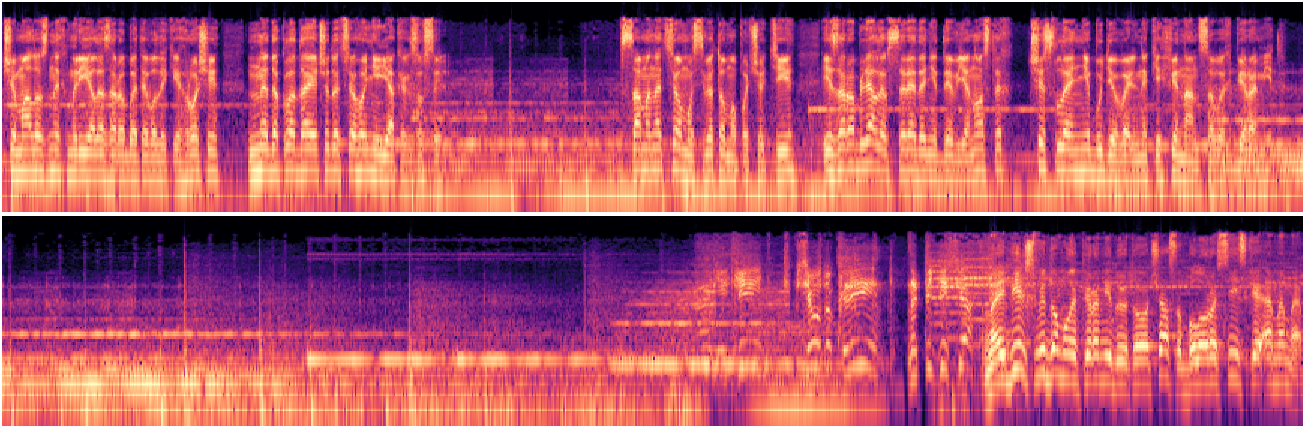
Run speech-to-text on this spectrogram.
Чимало з них мріяли заробити великі гроші, не докладаючи до цього ніяких зусиль. Саме на цьому святому почутті і заробляли всередині 90-х численні будівельники фінансових пірамід. Клин, на 50. Найбільш відомою пірамідою того часу було російське МММ.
